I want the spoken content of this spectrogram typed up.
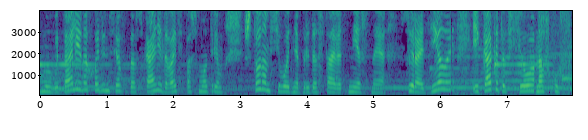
Мы в Италии находимся, в Тоскане. Давайте посмотрим, что нам сегодня предоставят местные сыроделы и как это все на вкус.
